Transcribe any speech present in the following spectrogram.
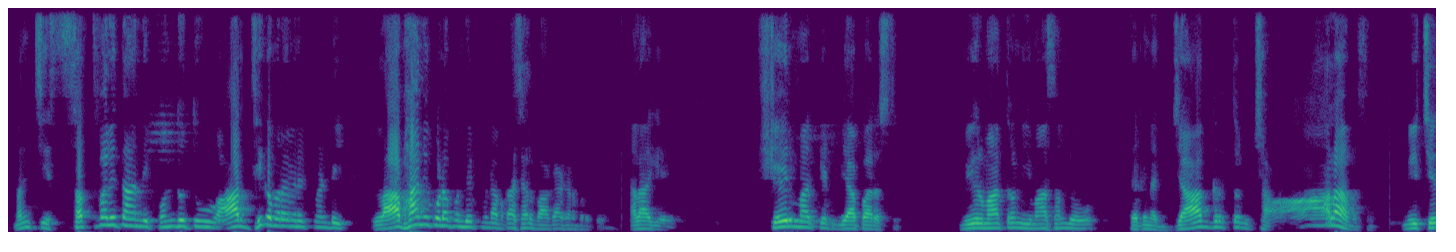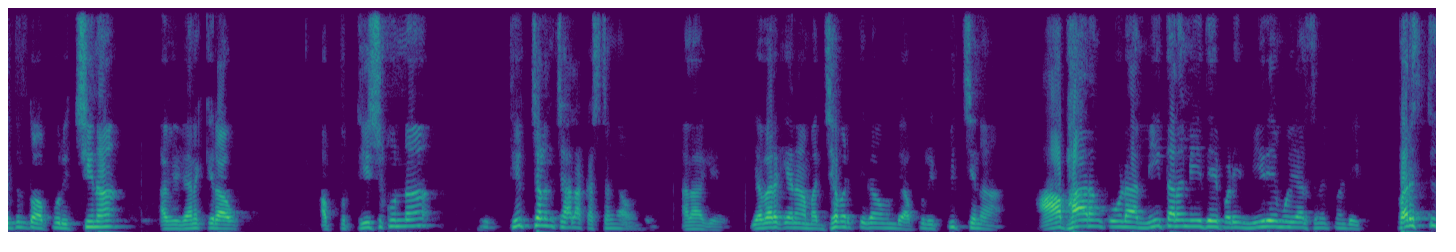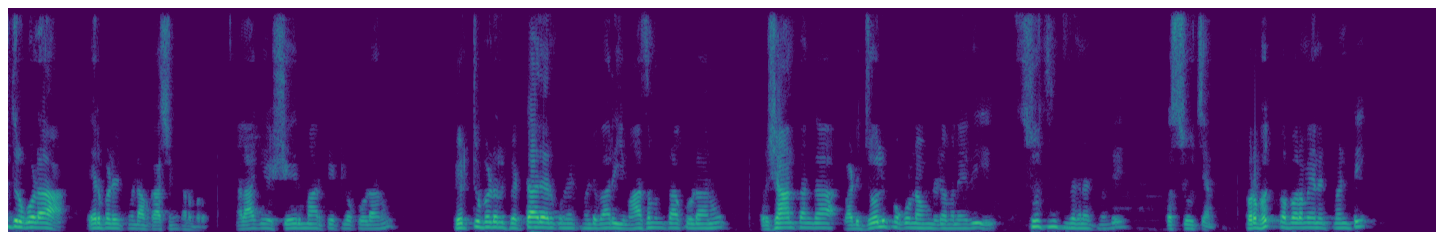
మంచి సత్ఫలితాన్ని పొందుతూ ఆర్థికపరమైనటువంటి లాభాన్ని కూడా పొందేటువంటి అవకాశాలు బాగా కనబడుతుంది అలాగే షేర్ మార్కెట్ వ్యాపారస్తులు వీరు మాత్రం ఈ మాసంలో తగిన జాగ్రత్తలు చాలా అవసరం. మీ చేతులతో అప్పులు ఇచ్చినా అవి వెనక్కి రావు. అప్పు తీసుకున్నా తీర్చడం చాలా కష్టంగా ఉంటుంది. అలాగే ఎవరికైనా మధ్యవర్తిగా ఉండి అప్పులు ఇప్పించిన ఆభారం కూడా మీ తల మీదే పడి మీరే మోయాల్సినటువంటి పరిస్థితులు కూడా ఏర్పడేటువంటి అవకాశం కనబడదు అలాగే షేర్ మార్కెట్లో కూడాను పెట్టుబడులు పెట్టాలి అనుకునేటువంటి వారు ఈ మాసమంతా కూడాను ప్రశాంతంగా వాటి జోలిపోకుండా ఉండడం అనేది సూచించదగినటువంటి ఒక సూచన. ప్రభుత్వపరమైనటువంటి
